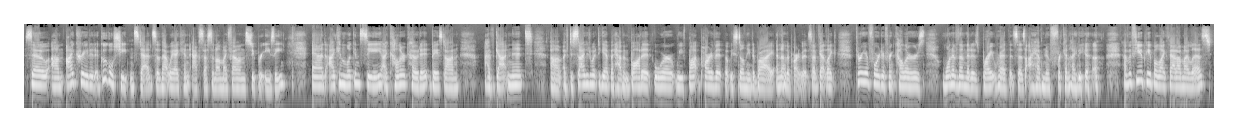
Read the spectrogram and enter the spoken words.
So um, I created a Google Sheet instead. So that way I can access it on my phone super easy. And I can look and see, I color code it based on I've gotten it, um, I've decided what to get but haven't bought it, or we've bought part of it but we still need to buy another part of it. So I've got like three or four different colors. One of them that is bright red that says, I have no freaking idea. I have a few people like that on my list.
